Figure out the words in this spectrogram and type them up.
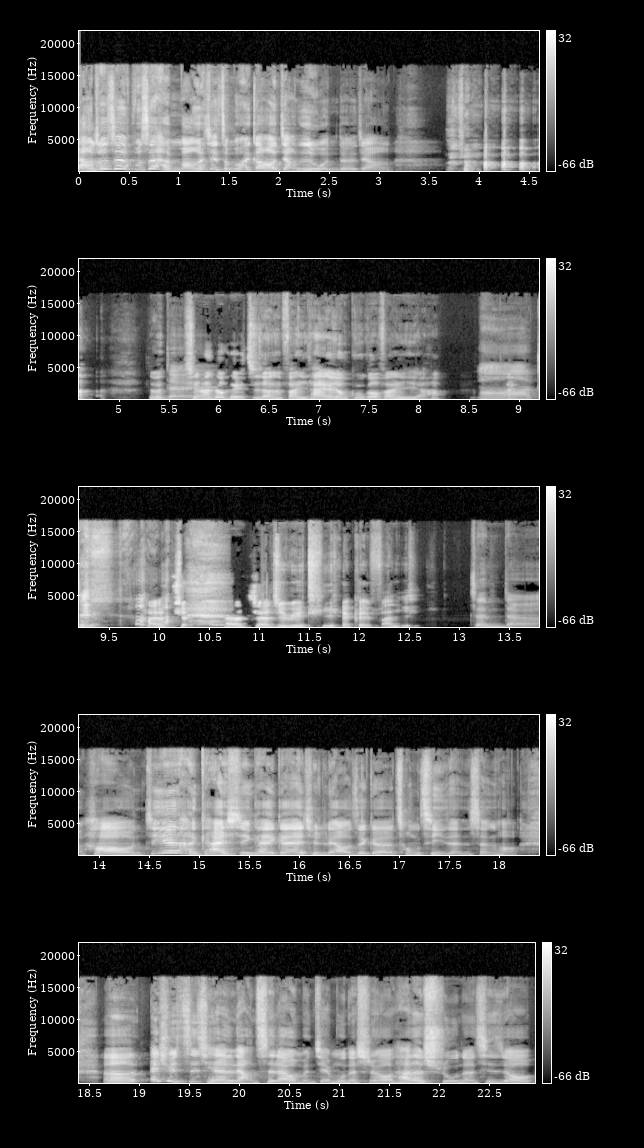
想说，这不是很忙，而且怎么会刚好讲日文的这样？对对，现在都可以自然翻译，他还可以用 Google 翻译啊。啊，对，还有 Chat，还有 ChatGPT 也可以翻译。真的好，今天很开心可以跟 H 聊这个重启人生哈。嗯、呃，H 之前两次来我们节目的时候，他的书呢，其实都。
